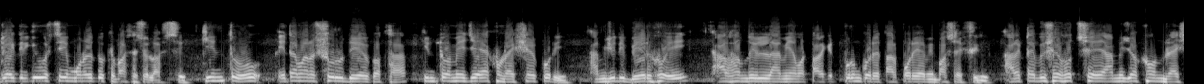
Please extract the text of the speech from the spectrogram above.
দু একদিন কি করছি মনের দুঃখে বাসায় চলে আসছি। কিন্তু এটা আমার শুরু দিয়ে কথা। কিন্তু আমি যে এখন রাইড শেয়ার করি, আমি যদি বের হই, আলহামদুলিল্লাহ আমি আমার টার্গেট পূরণ করে তারপরে আমি বাসায় ফিরি। আরেকটা বিষয় হচ্ছে, আমি যখন রাইড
